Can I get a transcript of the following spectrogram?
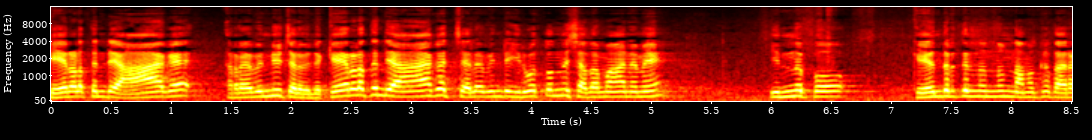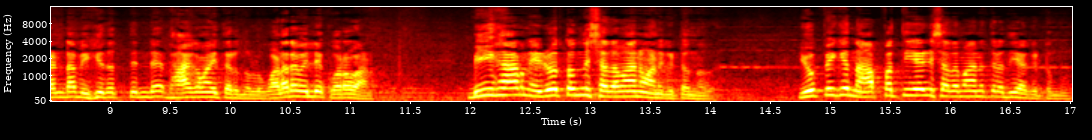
കേരളത്തിന്റെ ആകെ റവന്യൂ ചെലവിന്റെ കേരളത്തിന്റെ ആകെ ചെലവിന്റെ ഇരുപത്തൊന്ന് ശതമാനമേ ഇന്നിപ്പോ കേന്ദ്രത്തിൽ നിന്നും നമുക്ക് തരേണ്ട വിഹിതത്തിന്റെ ഭാഗമായി തരുന്നുള്ളൂ. വളരെ വലിയ കുറവാണ്. ബീഹാറിന് എഴുപത്തൊന്ന് ശതമാനമാണ് കിട്ടുന്നത്. യു പിക്ക് നാൽപ്പത്തിയേഴ് ശതമാനത്തിലധികമാണ് കിട്ടുന്നത്.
